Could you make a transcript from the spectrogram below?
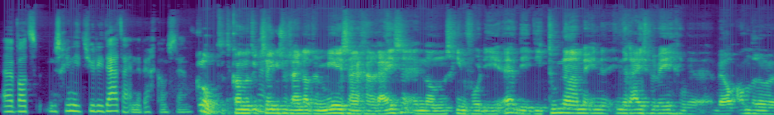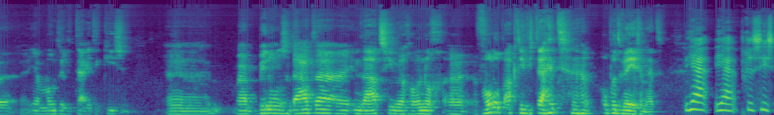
uh, wat misschien niet jullie data in de weg kan staan. Klopt, het kan natuurlijk zeker zo zijn dat we meer zijn gaan reizen en dan misschien voor die, eh, die, die toename in de, in de reisbewegingen wel andere ja, modaliteiten kiezen. Uh, maar binnen onze data, inderdaad, zien we gewoon nog volop activiteit op het wegennet. Ja, ja, precies.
